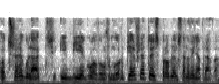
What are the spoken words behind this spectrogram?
od szeregu lat i biję głową w mur. Pierwsze to jest problem stanowienia prawa.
